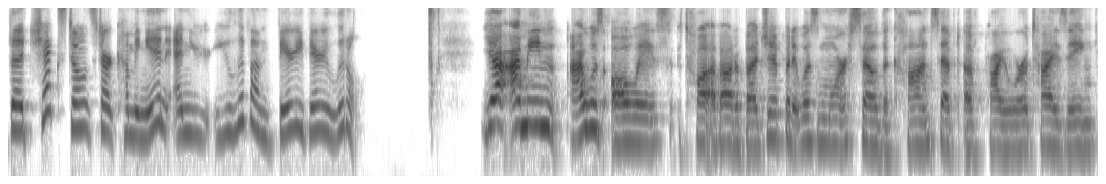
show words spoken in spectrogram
the checks don't start coming in and you, you live on very, very little. Yeah, I mean, I was always taught about a budget, but it was more so the concept of prioritizing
